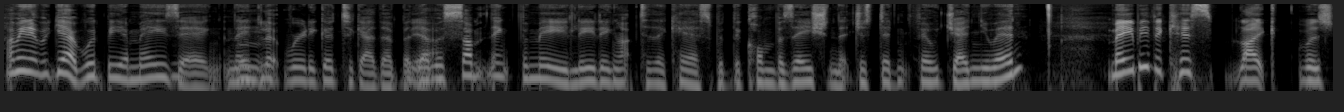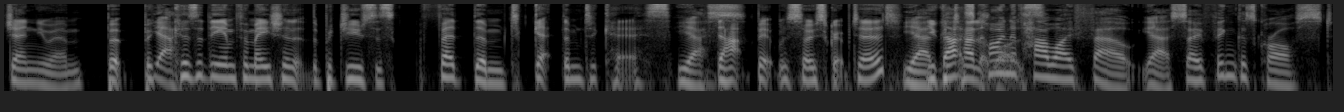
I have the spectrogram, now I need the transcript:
I mean, it would, yeah, it would be amazing, and they'd Mm. look really good together. But Yeah. there was something for me leading up to the kiss with the conversation that just didn't feel genuine. Maybe the kiss like was genuine, but Yeah. because of the information that the producers fed them to get them to kiss, Yes, that bit was so scripted. yeah, you could that's tell it kind of was. how I felt. Yeah, so fingers crossed.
